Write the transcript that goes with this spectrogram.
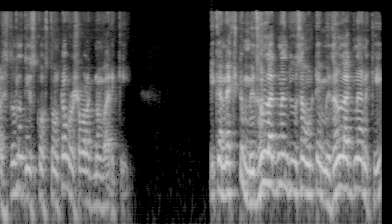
పరిస్థితులు తీసుకొస్తుంటాం వృషభ లగ్నం వారికి. ఇక నెక్స్ట్ మిథున్ లగ్నం చూసా ఉంటే మిథున్ లగ్నానికి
